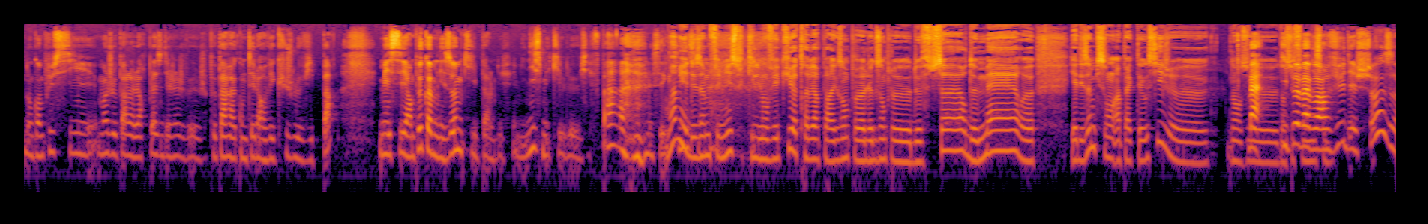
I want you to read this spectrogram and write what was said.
Donc en plus, si moi je parle à leur place, déjà je, je peux pas raconter leur vécu, je le vis pas. Mais c'est un peu comme les hommes qui parlent du féminisme et qui le vivent pas. le Ouais, mais il y a des hommes féministes qui l'ont vécu à travers, par exemple, euh, l'exemple de sœurs, de mères. euh, Il y a des hommes qui sont impactés aussi je, dans ce, Bah, dans ils ce peuvent avoir vu des choses,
